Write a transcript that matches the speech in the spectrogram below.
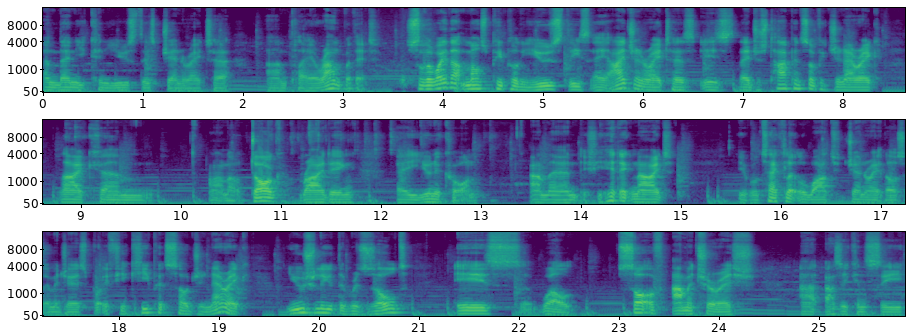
and then you can use this generator and play around with it. So the way that most people use these AI generators is they just type in something generic like, um, I don't know, dog riding a unicorn. And then if you hit ignite, it will take a little while to generate those images. But if you keep it so generic, usually the result is, well, sort of amateurish, uh, as you can see,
